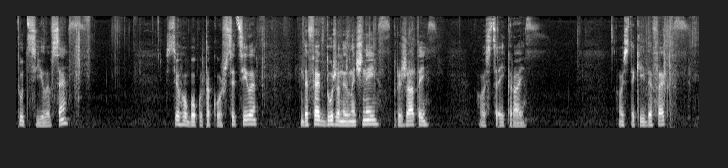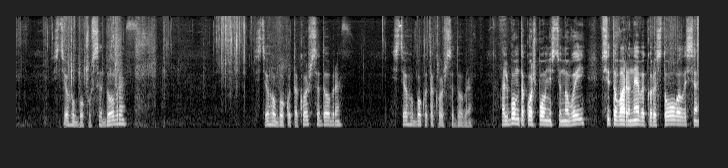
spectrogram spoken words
Тут ціле все. З цього боку також все ціле. Дефект дуже незначний, прижатий ось цей край. Ось такий дефект. З цього боку все добре. З цього боку також все добре. Цього боку також все добре. Альбом також повністю новий. Всі товари не використовувалися,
